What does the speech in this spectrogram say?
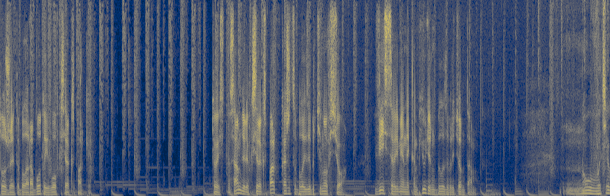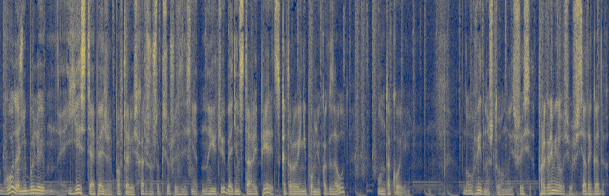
тоже это была работа его в Xerox Park. То есть, на самом деле, в Xerox Park, кажется, было изобретено все. Весь современный компьютеринг был изобретен там. Ну, в те годы они были... Есть, опять же, повторюсь, хорошо, что Ксюши здесь нет. На YouTube один старый перец, которого я не помню, как зовут, он такой... Ну, видно, что он из 60, программировался в 60-х годах.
